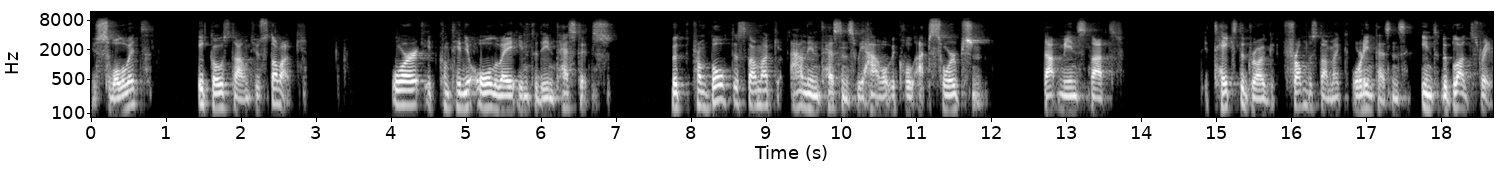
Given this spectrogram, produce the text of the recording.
you swallow it, it goes down to your stomach, or it continue all the way into the intestines. But from both the stomach and the intestines, we have what we call absorption. That means that it takes the drug from the stomach or the intestines into the bloodstream,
